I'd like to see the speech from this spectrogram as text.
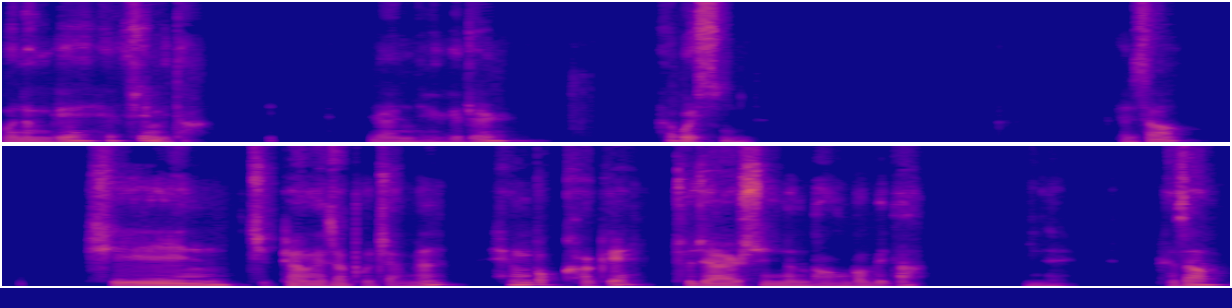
보는 게 핵심이다. 이런 얘기를 하고 있습니다. 그래서 긴 지평에서 보자면 행복하게 투자할 수 있는 방법이다. 네. 그래서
